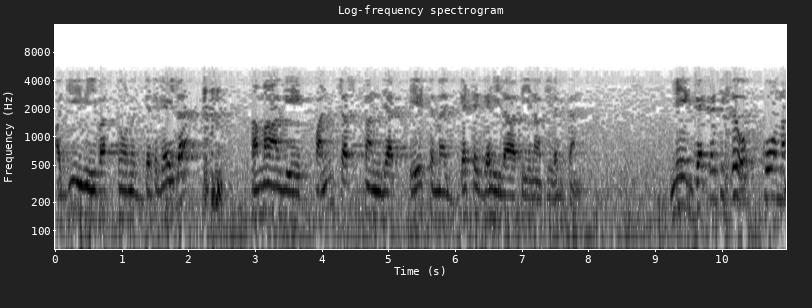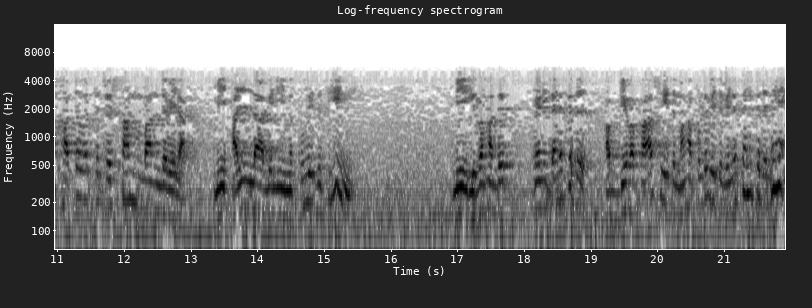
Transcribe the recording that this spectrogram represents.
අජීවී වස්තුන් ගැට ගැහිලා සමාගයේ පංචස්කන්ධයත් ඒකම ගැට ගැහිලා තියෙනවා කියලා හිතන්න. මේ ගැට ටික ඔක්කොම හදවතට සම්බන්ධ වෙලා මේ අල්ලා ගැනීම කොහෙද තියෙන්නේ? මේ ඉරහඳ වෙන තැනකද අභ්‍යවකාශයේද මහ පොළවේද වෙන තැනකද නැහැ.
